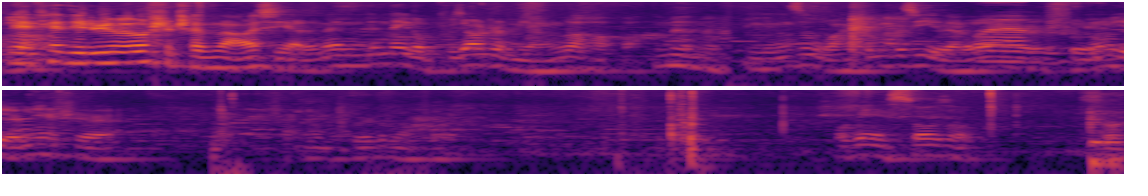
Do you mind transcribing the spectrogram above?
念天地之悠悠是陈子昂写的，那那那个不叫这名字，好吧？那那名字我还真不记得，但是水龙吟那是，反正不是这么回事。我给你搜搜，搜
